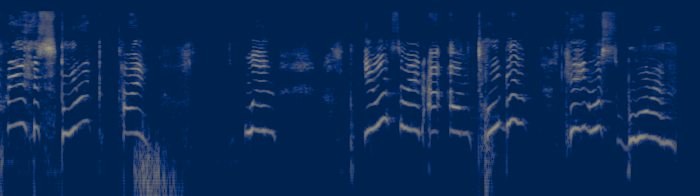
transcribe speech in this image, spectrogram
prehistoric time when it was when uh, um Tubal Cain was born.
